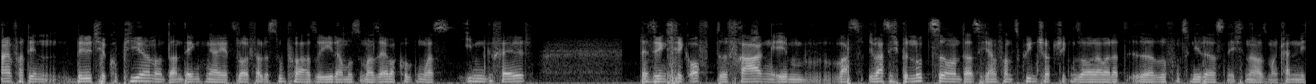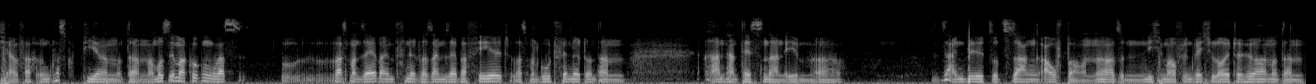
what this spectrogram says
einfach den Bild hier kopieren und dann denken, ja, jetzt läuft alles super, also jeder muss immer selber gucken, was ihm gefällt. Deswegen krieg ich oft äh, Fragen eben, was, was ich benutze und dass ich einfach einen Screenshot schicken soll, aber das, äh, so funktioniert das nicht. Ne? Also man kann nicht einfach irgendwas kopieren und dann, man muss immer gucken, was, was man selber empfindet, was einem selber fehlt, was man gut findet und dann anhand dessen dann eben äh, sein Bild sozusagen aufbauen. Ne? Also nicht immer auf irgendwelche Leute hören und dann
